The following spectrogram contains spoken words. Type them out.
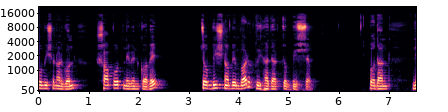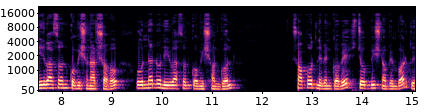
কমিশনারগণ শপথ নেবেন কবে? চব্বিশ নভেম্বর দুই হাজার চব্বিশ। প্রধান নির্বাচন কমিশনার সহ অন্যান্য নির্বাচন কমিশনগণ শপথ নেবেন কবে? চব্বিশ নভেম্বর দুই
